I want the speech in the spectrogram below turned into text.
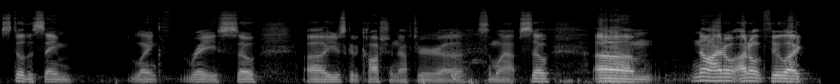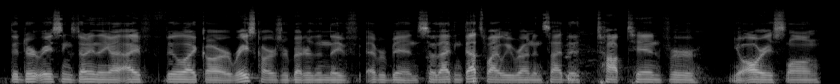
still the same length race. So uh, you just get a caution after uh, some laps. So um, no, I don't. I don't feel like the dirt racing's done anything. I, I, feel like our race cars are better than they've ever been. So I think that's why we run inside the top 10 for you know all race long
